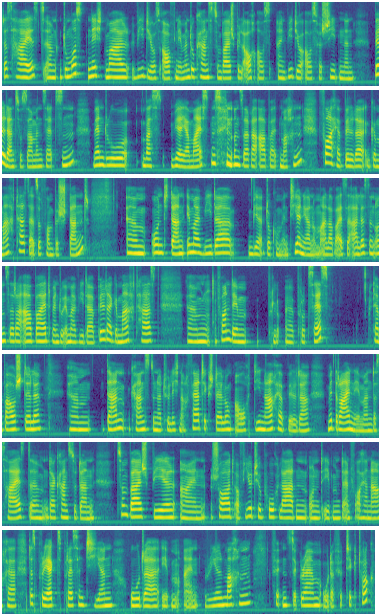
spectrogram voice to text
Das heißt, ähm, du musst nicht mal Videos aufnehmen. Du kannst zum Beispiel auch aus, ein Video aus verschiedenen Bildern zusammensetzen. Wenn du was wir ja meistens in unserer Arbeit machen, vorher Bilder gemacht hast, also vom Bestand ähm, und dann immer wieder, wir dokumentieren ja normalerweise alles in unserer Arbeit, wenn du immer wieder Bilder gemacht hast ähm, von dem Pro äh, Prozess der Baustelle, ähm, dann kannst du natürlich nach Fertigstellung auch die Nachherbilder mit reinnehmen. Das heißt, ähm, da kannst du dann zum Beispiel ein Short auf YouTube hochladen und eben dein Vorher-Nachher des Projekts präsentieren oder eben ein Reel machen für Instagram oder für TikTok.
